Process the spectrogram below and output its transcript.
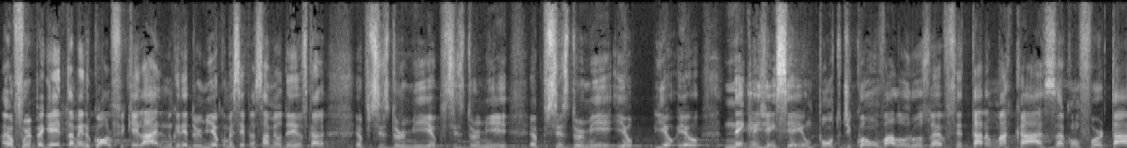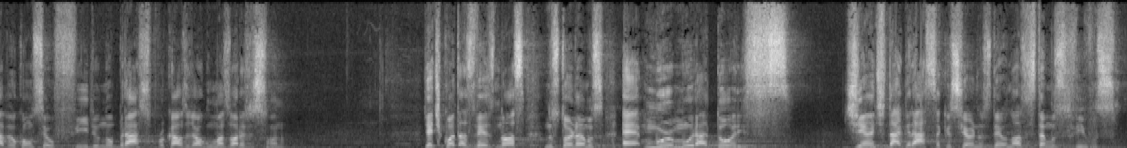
Aí eu fui, peguei ele também no colo, fiquei lá, ele não queria dormir, eu comecei a pensar, meu Deus, cara, eu preciso dormir, eu preciso dormir, eu preciso dormir. E eu, e eu, eu negligenciei um ponto de quão valoroso é você estar numa casa confortável com o seu filho no braço por causa de algumas horas de sono. Gente, quantas vezes nós nos tornamos é, murmuradores diante da graça que o Senhor nos deu, nós estamos vivos.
